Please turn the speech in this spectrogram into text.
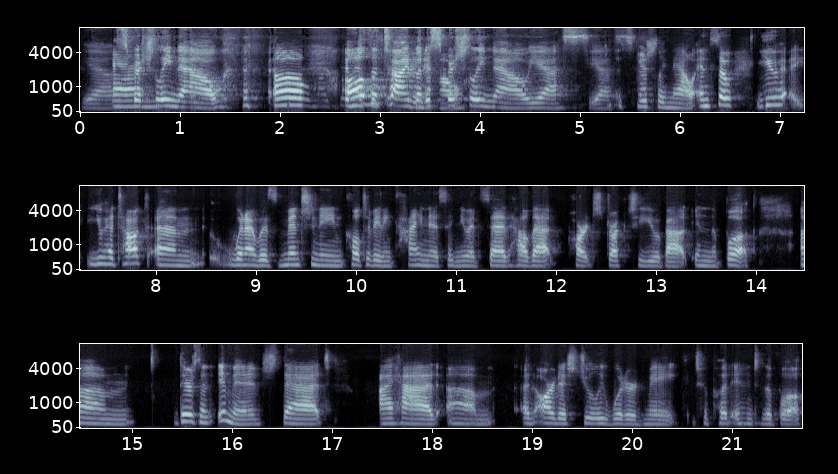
Yeah and, especially now. Oh all the time but now. especially now. Yes yes. Especially now. And so you you had talked um, when i was mentioning cultivating kindness and you had said how that part struck to you about in the book um, there's an image that i had um, an artist julie woodard make to put into the book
